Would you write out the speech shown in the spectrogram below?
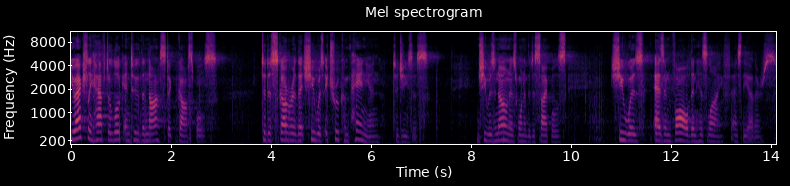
You actually have to look into the Gnostic Gospels to discover that she was a true companion to Jesus. And she was known as one of the disciples. She was as involved in his life as the others.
